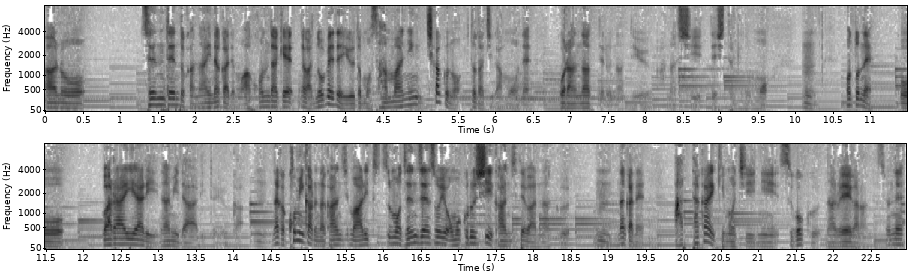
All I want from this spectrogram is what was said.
あの、宣伝とかない中でも、あ、こんだけ、だから延べで言うともう3万人近くの人たちがもうね、ご覧になってるなんていう話でしたけども、うん、本当ね、こう、笑いあり、涙ありというか、うん、なんかコミカルな感じもありつつも、全然そういう重苦しい感じではなく、うん、なんかね、あったかい気持ちにすごくなる映画なんですよね。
